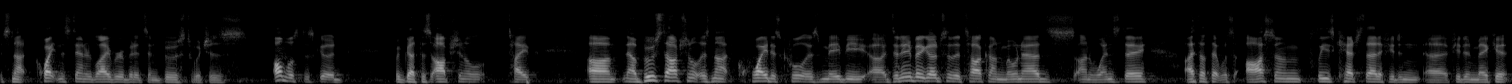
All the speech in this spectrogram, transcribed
it's not quite in the standard library, but it's in Boost, which is almost as good. We've got this optional type. Um, now, Boost optional is not quite as cool as maybe, uh, did anybody go to the talk on monads on Wednesday? I thought that was awesome. Please catch that if you didn't, uh, if you didn't make it.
